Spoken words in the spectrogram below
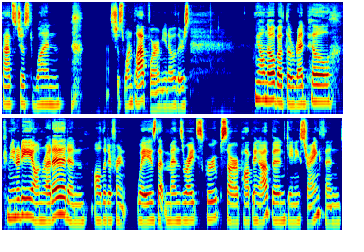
that's just one that's just one platform you know there's we all know about the red pill community on reddit and all the different ways that men's rights groups are popping up and gaining strength and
